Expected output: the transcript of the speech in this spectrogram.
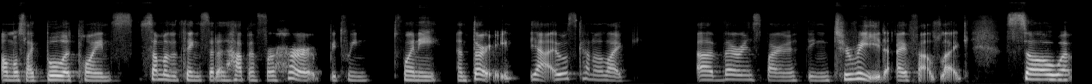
almost like bullet points some of the things that had happened for her between 20 and 30. Yeah, it was kind of like a very inspiring thing to read, I felt like. So, mm-hmm.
